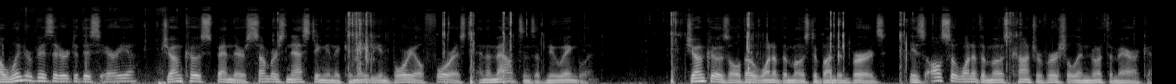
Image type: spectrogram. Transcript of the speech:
A winter visitor to this area, juncos spend their summers nesting in the Canadian boreal forest and the mountains of New England. Juncos, although one of the most abundant birds, is also one of the most controversial in North America.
